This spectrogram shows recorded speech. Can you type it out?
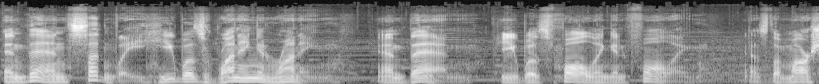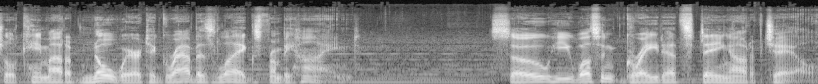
And then, suddenly, he was running and running. And then, he was falling and falling as the marshal came out of nowhere to grab his legs from behind. So he wasn't great at staying out of jail,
